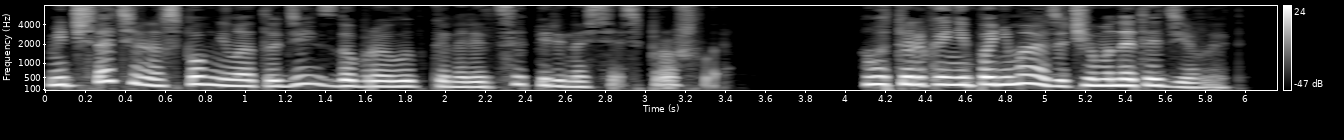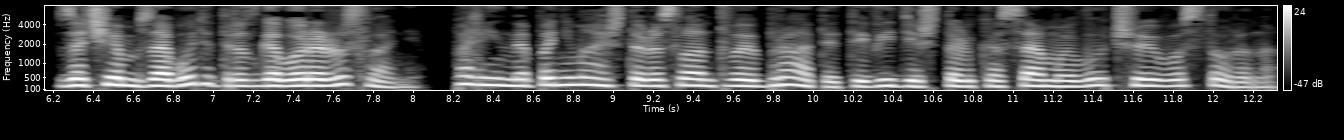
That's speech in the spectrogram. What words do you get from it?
Мечтательно вспомнила тот день с доброй улыбкой на лице, переносясь в прошлое. Вот только не понимаю, зачем он это делает. Зачем заводит разговор о Руслане? Полина, понимаю, что Руслан твой брат, и ты видишь только самую лучшую его сторону.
